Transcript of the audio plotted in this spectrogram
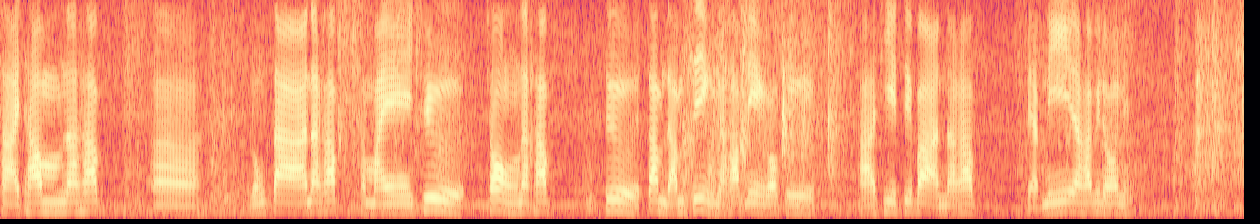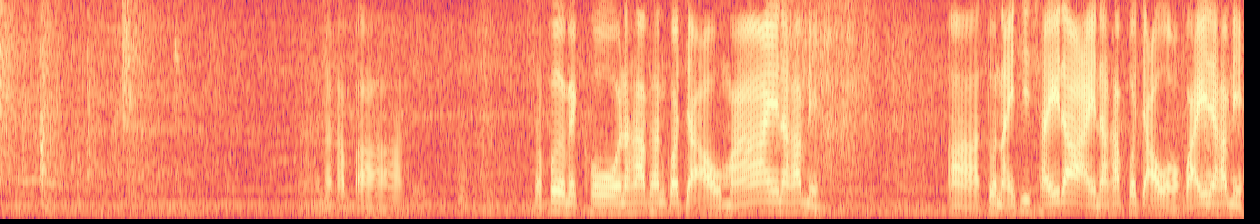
ถ่ายทำนะครับหลวงตานะครับทำไมชื่อช่องนะครับ ชื่อตั้มดัมซิ่งนะครับ นี่ก็คืออาชีพที่บ้านนะครับ แบบนี้นะครับพี่น้องนี่นะครับอ่าซัฟเฟอร์แมคโครนะครับ ท่านก็จะเอาไม้นะครับนี่ ตัวไหนที่ใช้ได้นะครับ ก็จะเอาออกไว้นะครับนี่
